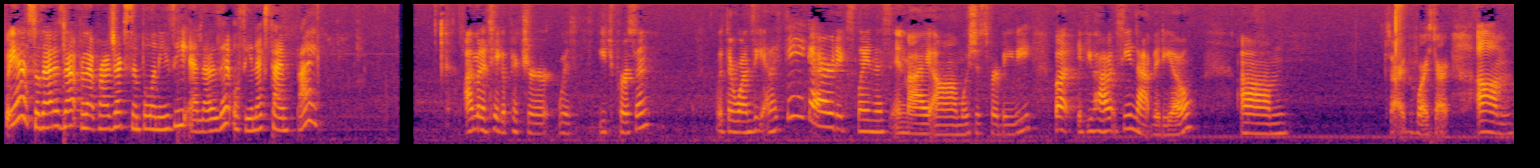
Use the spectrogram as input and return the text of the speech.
But yeah, so that is that for that project. Simple and easy. And that is it. We'll see you next time. Bye. I'm going to take a picture with each person with their onesie. And I think I already explained this in my um, Wishes for Baby. But if you haven't seen that video, um, sorry, before I start. Um,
